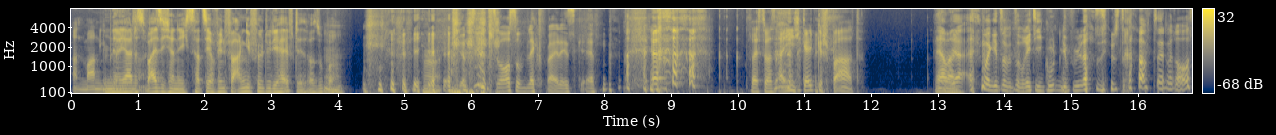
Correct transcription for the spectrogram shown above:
an Mahngebühren Naja, das bezahlen. weiß ich ja nicht. Es hat sich auf jeden Fall angefühlt wie die Hälfte. Das war super. Mhm. Ja. das war auch so ein Black Friday Scam. Das heißt, du hast eigentlich Geld gespart. Ja, Mann. Ja, man geht so mit so einem richtig guten Gefühl aus dem Strafzettel raus.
